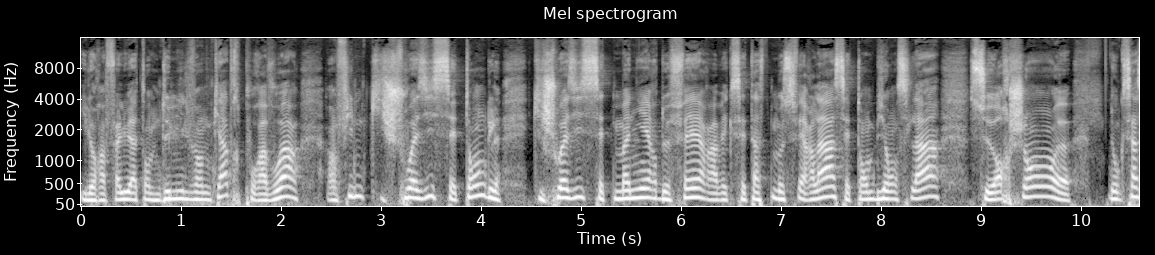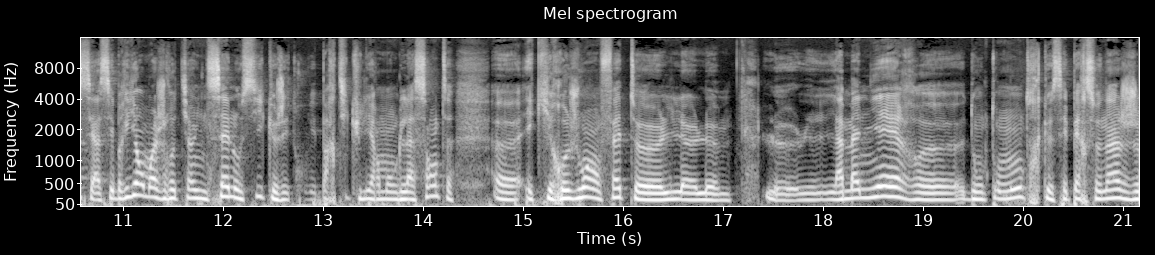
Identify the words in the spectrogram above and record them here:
il aura fallu attendre 2024 pour avoir un film qui choisisse cet angle, qui choisisse cette manière de faire avec cette atmosphère-là, cette ambiance-là, ce hors-champ. euh, donc ça, c'est assez brillant. Moi, je retiens une scène aussi que j'ai trouvée particulièrement glaçante euh, et qui rejoint en fait euh, le- le- le- la manière euh, dont on montre que ces personnages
